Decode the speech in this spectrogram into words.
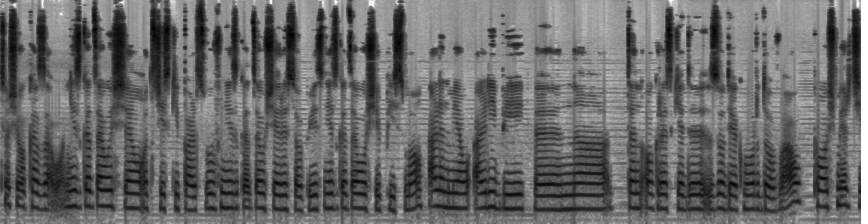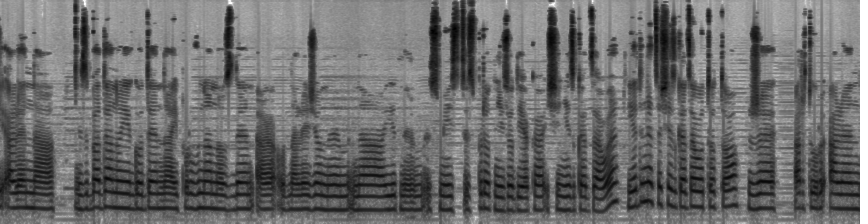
Co się okazało? Nie zgadzały się odciski palców, nie zgadzał się rysopis, nie zgadzało się pismo. Allen miał alibi e, na ten okres, kiedy Zodiak mordował. Po śmierci Allena zbadano jego DNA i porównano z DNA odnalezionym na jednym z miejsc zbrodni Zodiaka i się nie zgadzały. Jedyne, co się zgadzało, to to, że Arthur Allen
